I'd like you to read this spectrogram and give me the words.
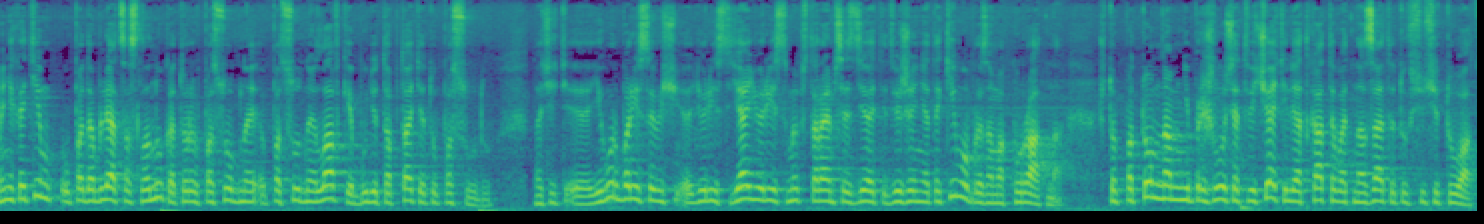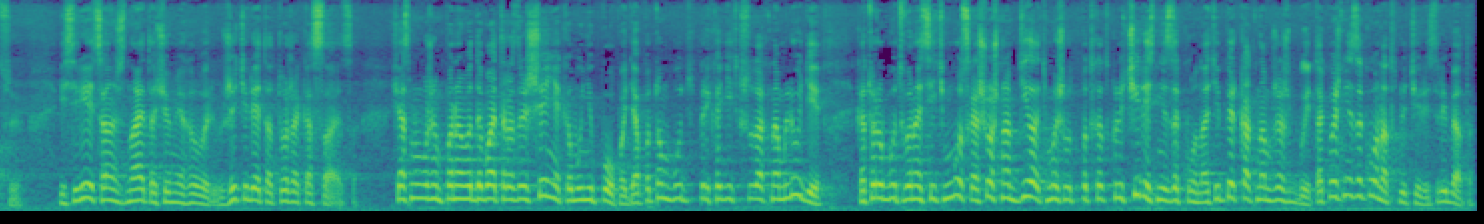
Мы не хотим уподобляться слону, который в посудной, лавке будет топтать эту посуду. Значит, э, Егор Борисович э, юрист, я юрист, мы стараемся сделать движение таким образом аккуратно, чтобы потом нам не пришлось отвечать или откатывать назад эту всю ситуацию. И Сергей Александрович знает, о чем я говорю. Жителей это тоже касается. Сейчас мы можем понавыдавать разрешение, кому не попадя, а потом будут приходить сюда к нам люди, которые будут выносить мозг, а что ж нам делать, мы же вот под- отключились незаконно, а теперь как нам же ж быть? Так вы же незаконно отключились, ребята.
